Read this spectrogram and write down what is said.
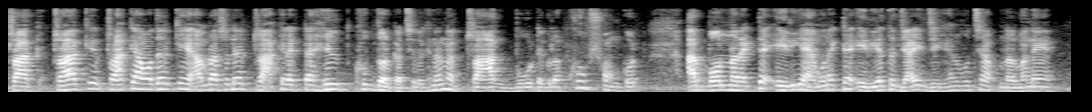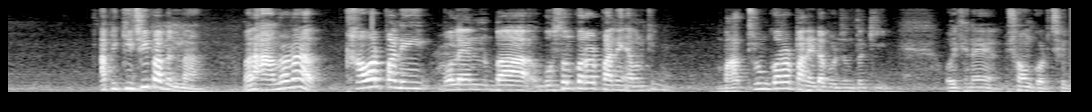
ট্রাক ট্রাকে ট্রাকে আমাদেরকে, আমরা আসলে ট্রাকের একটা হেল্প খুব দরকার ছিল। এখানে না ট্রাক বোট এগুলো খুব সংকট। আর বন্যার একটা এরিয়া এমন একটা এরিয়াতে যাই যেখানে হচ্ছে আপনার মানে আপনি কিছুই পাবেন না। মানে আমরা না খাওয়ার পানি বলেন বা গোসল করার পানি, এমনকি বাথরুম করার পানিটা পর্যন্ত কি ওইখানে সংকট ছিল।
